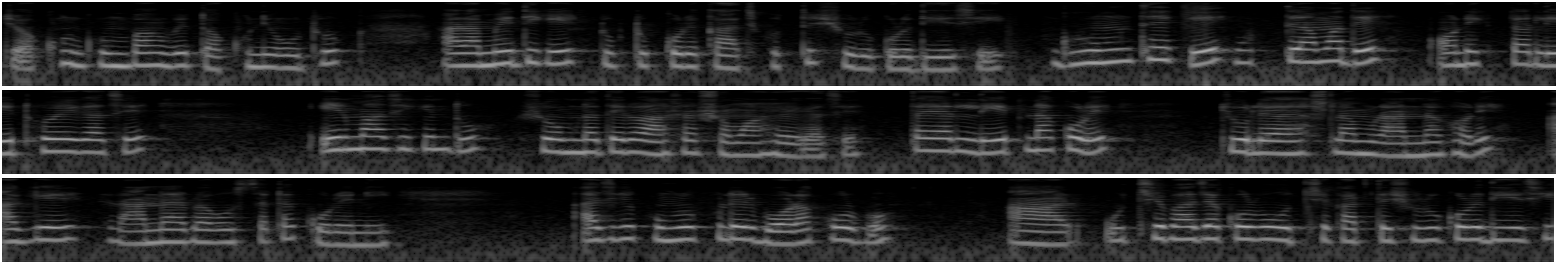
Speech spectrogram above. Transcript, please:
যখন ঘুম ভাঙবে তখনই উঠুক। আর আমি এদিকে টুকটুক করে কাজ করতে শুরু করে দিয়েছি। ঘুম থেকে উঠতে আমাদের অনেকটা লেট হয়ে গেছে। এর মাঝে কিন্তু সোমনাথেরও আসার সময় হয়ে গেছে। তাই আর লেট না করে চলে আসলাম রান্নাঘরে। আগে রান্নার ব্যবস্থাটা করে নিই। আজকে কুমড়ো ফুলের বড়া করব। আর উচ্ছে ভাজা করব, উচ্ছে কাটতে শুরু করে দিয়েছি।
